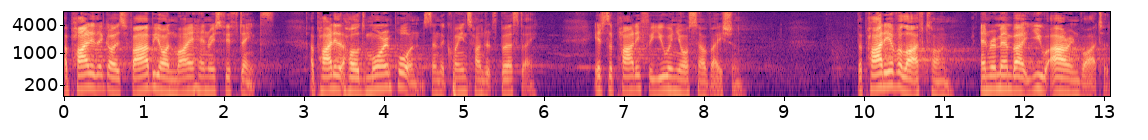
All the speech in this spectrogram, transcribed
a party that goes far beyond Maya Henry's 15th, a party that holds more importance than the Queen's 100th birthday. It's the party for you and your salvation the party of a lifetime, and remember, you are invited.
